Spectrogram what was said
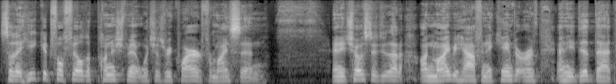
so that he could fulfill the punishment which is required for my sin. And he chose to do that on my behalf, and he came to earth and he did that.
